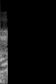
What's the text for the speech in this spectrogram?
ആ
